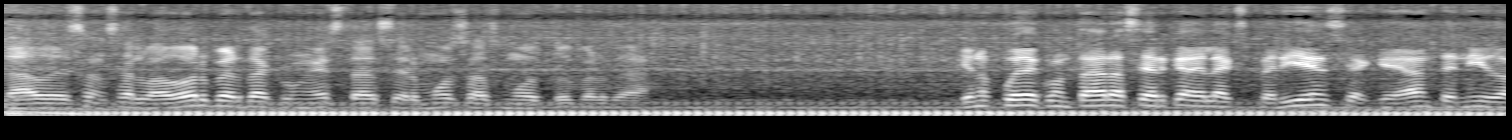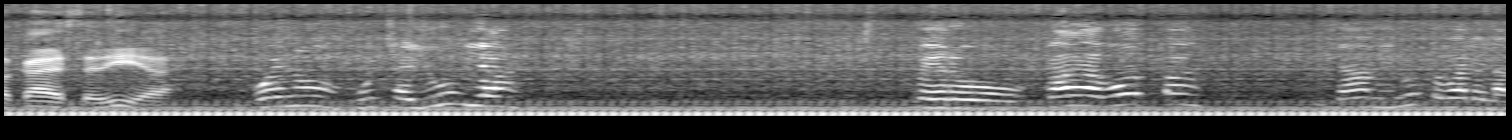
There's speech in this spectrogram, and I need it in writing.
lado de San Salvador, ¿verdad? Con estas hermosas motos, ¿verdad? ¿Qué nos puede contar acerca de la experiencia que han tenido acá este día? Bueno, mucha lluvia, pero cada gota, cada minuto vale la,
